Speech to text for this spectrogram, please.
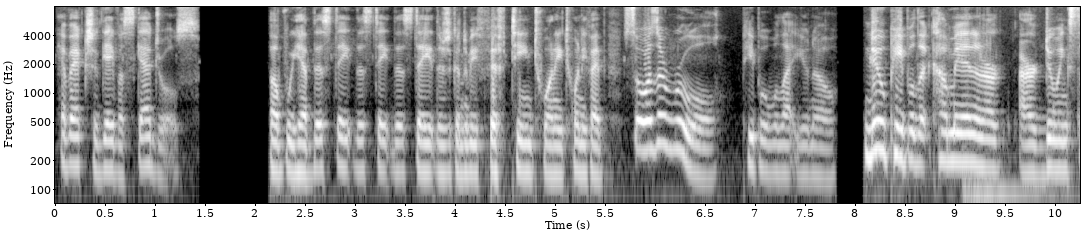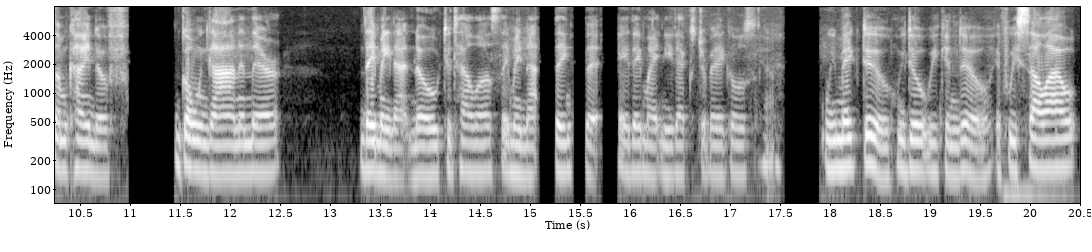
have actually gave us schedules of we have this date, this date, this date. There's going to be 15, 20, 25. So as a rule, people will let you know. New people that come in and are, are doing some kind of going on in there, they may not know to tell us. They may not think that, hey, they might need extra bagels. Yeah. We make do. We do what we can do. If we sell out,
